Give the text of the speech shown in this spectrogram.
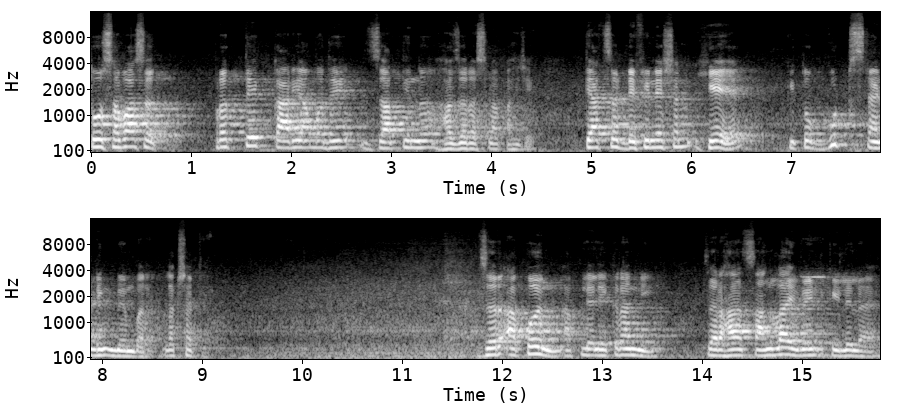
तो सभासद प्रत्येक कार्यामध्ये जातीनं हजर असला पाहिजे. त्याचं डेफिनेशन हे आहे की तो गुड स्टँडिंग मेंबर आहे. लक्षात ठेवा. जर आपण आपल्या लेकरांनी जर हा चांगला इव्हेंट केलेला आहे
